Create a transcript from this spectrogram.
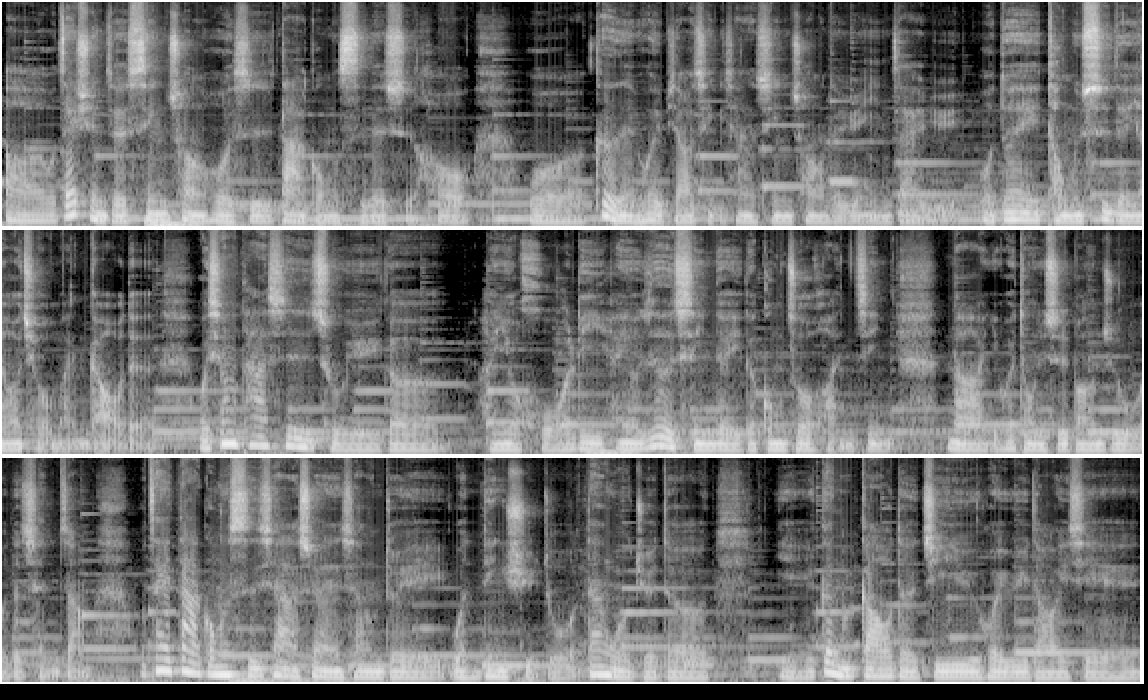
呃，我在选择新创或是大公司的时候，我个人会比较倾向新创的原因在于，我对同事的要求蛮高的。我希望他是处于一个很有活力、很有热情的一个工作环境，那也会同时帮助我的成长。我在大公司下虽然相对稳定许多，但我觉得。也更高的几率会遇到一些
